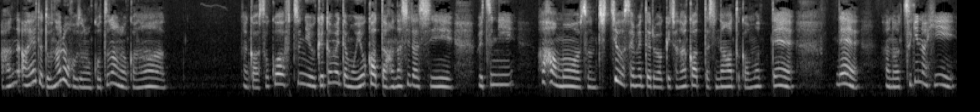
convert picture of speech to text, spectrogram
ああやって怒鳴るほどのことなのかな。なんかそこは普通に受け止めてもよかった話だし別に母もその父を責めてるわけじゃなかったしなとか思ってであの次の日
